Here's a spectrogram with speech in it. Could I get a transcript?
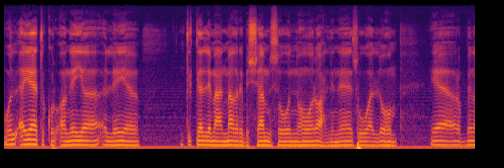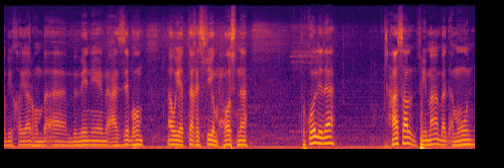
والآيات القرآنية اللي هي بتتكلم عن مغرب الشمس وإن هو راح لناس وقال لهم يا ربنا بيخيرهم بقى بين إيه يعذبهم أو يتخذ فيهم حسنى فكل ده حصل في معبد أمون.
